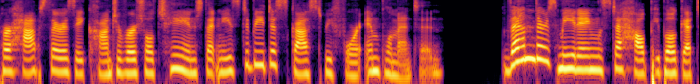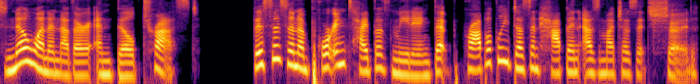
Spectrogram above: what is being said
Perhaps there is a controversial change that needs to be discussed before implemented. Then there's meetings to help people get to know one another and build trust. This is an important type of meeting that probably doesn't happen as much as it should.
